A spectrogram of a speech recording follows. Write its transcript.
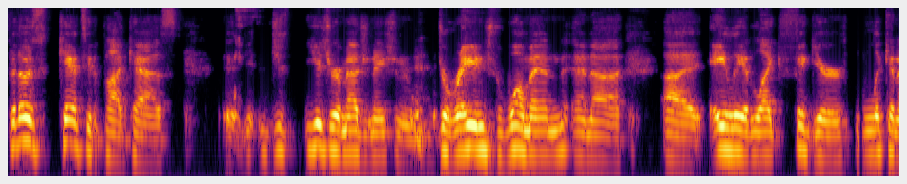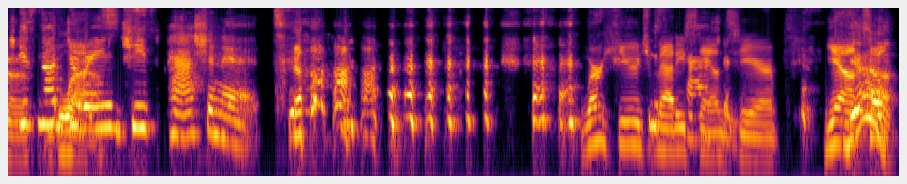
For those who can't see the podcast, just use your imagination. Deranged woman and a uh, alien-like figure licking a. She's not glass. deranged. She's passionate. We're huge She's Maddie passionate. stands here. Yeah, Yeah. So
